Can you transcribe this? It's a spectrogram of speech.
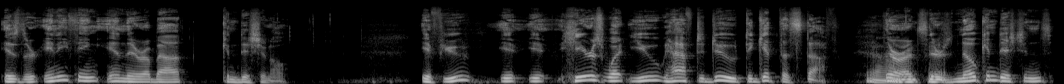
is there anything in there about conditional? If you it, it, here's what you have to do to get the stuff. Yeah, there are don't see there's no conditions,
